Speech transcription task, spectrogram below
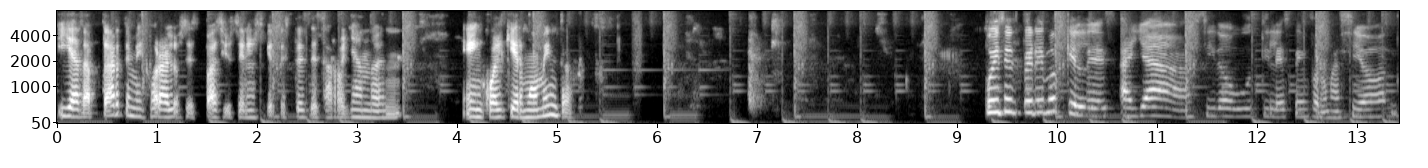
y adaptarte mejor a los espacios en los que te estés desarrollando en, en cualquier momento. Pues esperemos que les haya sido útil esta información,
